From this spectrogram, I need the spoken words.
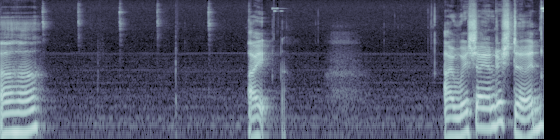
Uh huh. I. I wish I understood.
